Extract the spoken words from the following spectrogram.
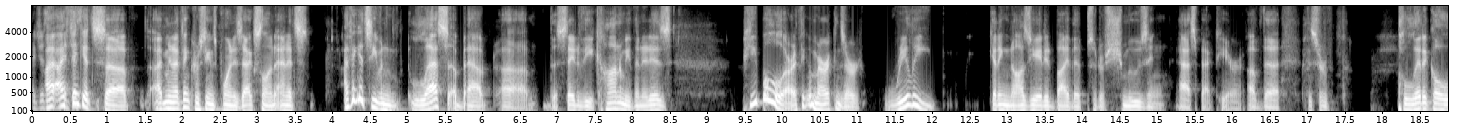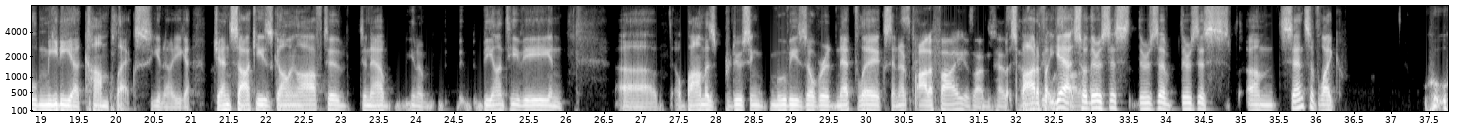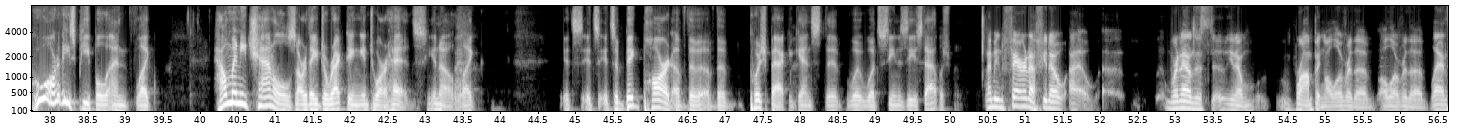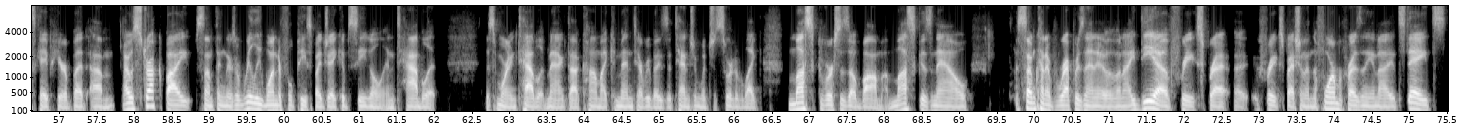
I just, I, I, I think just... it's. Uh, I mean, I think Christine's point is excellent, and it's. I think it's even less about uh, the state of the economy than it is. People are. I think Americans are really getting nauseated by the sort of schmoozing aspect here of the the sort of political media complex. You know, you got Jen Psaki's going off to to now you know be on TV and uh, Obama's producing movies over at Netflix and Spotify is on has, Spotify. Has yeah, Spotify. so there's this there's a there's this um, sense of like who who are these people and like how many channels are they directing into our heads? You know, like it's it's it's a big part of the of the pushback against the what's seen as the establishment. I mean, fair enough. You know, uh, we're now just uh, you know romping all over the all over the landscape here, but um, I was struck by something. There's a really wonderful piece by Jacob Siegel in Tablet this morning, tabletmag.com. I commend to everybody's attention, which is sort of like Musk versus Obama. Musk is now some kind of representative of an idea of free express uh, free expression, and the former president of the United States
